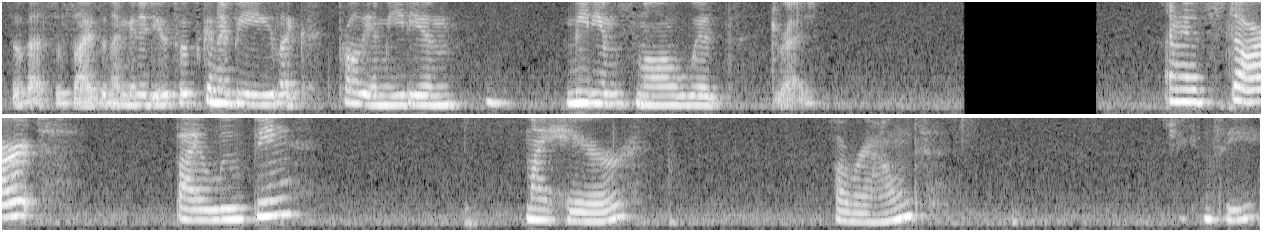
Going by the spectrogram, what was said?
So that's the size that I'm going to do. So it's going to be like probably a medium, medium small width dread. I'm going to start by looping my hair around, as you can see,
